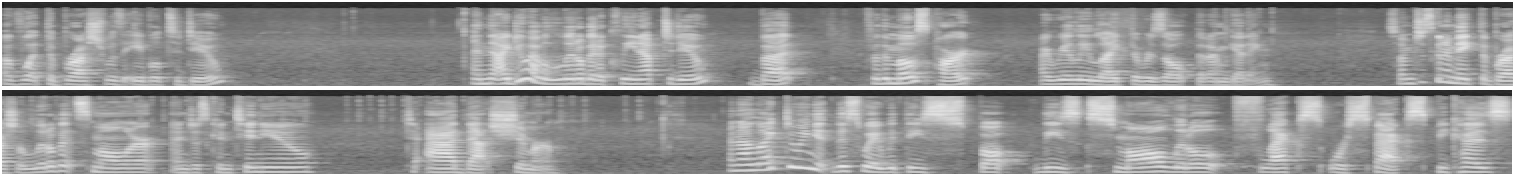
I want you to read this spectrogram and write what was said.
of what the brush was able to do. And I do have a little bit of cleanup to do, but for the most part, I really like the result that I'm getting. So I'm just gonna make the brush a little bit smaller and just continue to add that shimmer. And I like doing it this way with these, these small little flecks or specks because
